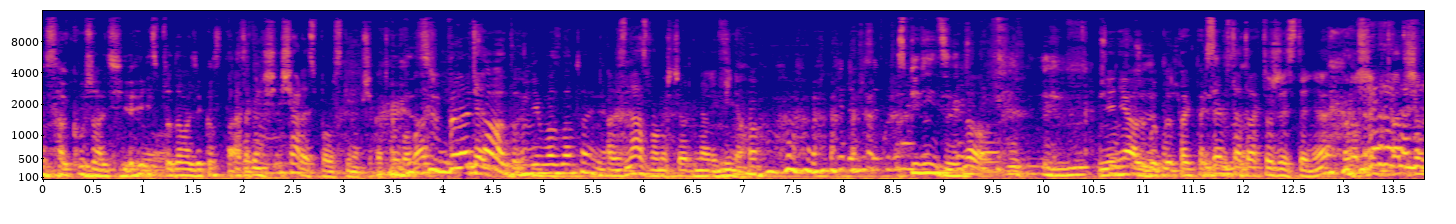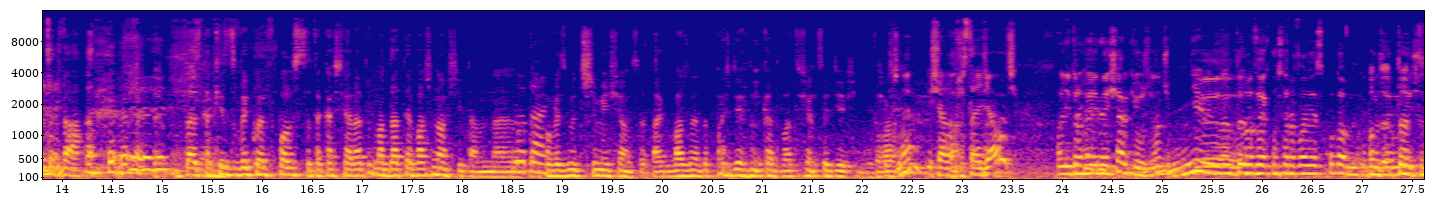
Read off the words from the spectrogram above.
zakurzać je i sprzedawać jako A stare. taką si- siarę z Polski na przykład kupować. Byle ten- co, to nie ma znaczenia. Ale z nazwą jeszcze oryginalnie wino. Z piwnicy. No, Nie, nie, ale bo to tak, tak zemsta traktorzysty, nie? Rocznik 2002. To jest takie zwykłe w Polsce, taka siara to ma datę ważności tam na No tak. powiedzmy 3 miesiące, tak? Ważne do października 2010. Poważnie? I siara przestaje działać? Oni trochę innej siarki użyli. Znaczy, Nie wiem, no to- rodzaj konserwowania jest podobny, tylko to, to, się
